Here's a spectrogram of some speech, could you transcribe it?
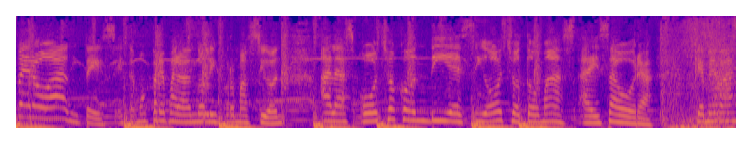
Pero antes, estamos preparando la información a las 8.18. Tomás, a esa hora, ¿qué me vas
